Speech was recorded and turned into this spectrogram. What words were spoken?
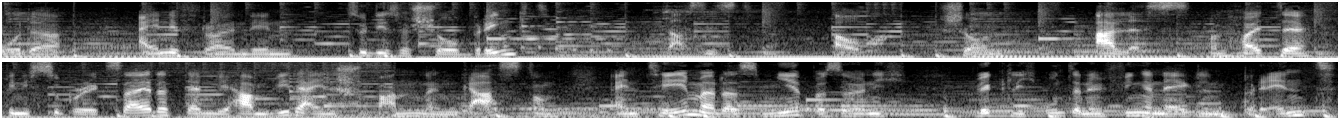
oder eine Freundin zu dieser Show bringt. Das ist auch schon alles. Und heute bin ich super excited, denn wir haben wieder einen spannenden Gast und ein Thema, das mir persönlich wirklich unter den Fingernägeln brennt.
